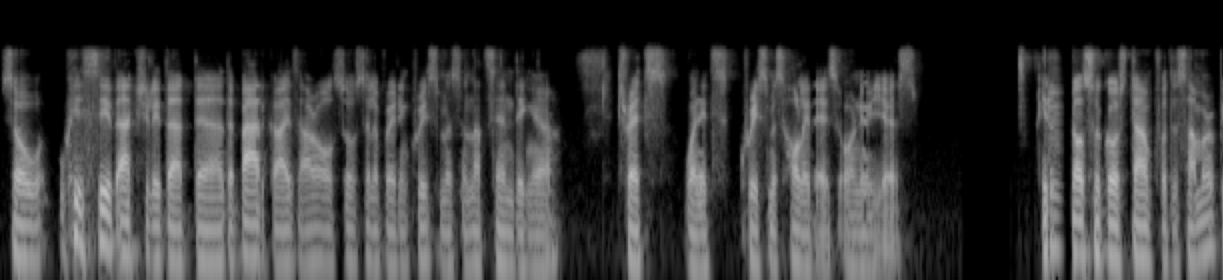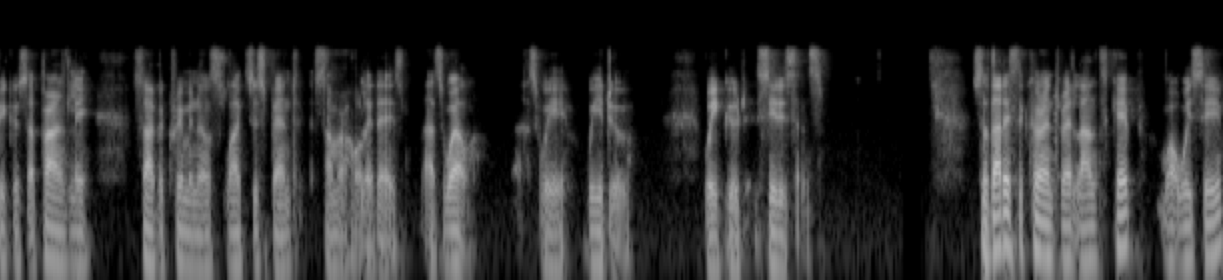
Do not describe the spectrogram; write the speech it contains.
So we see actually that uh, the bad guys are also celebrating Christmas and not sending uh, threats when it's Christmas holidays or New Year's. It also goes down for the summer because apparently cyber criminals like to spend summer holidays as well as we we do, we good citizens. So that is the current red landscape, what we see.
